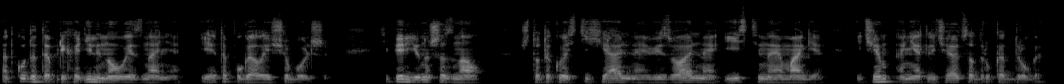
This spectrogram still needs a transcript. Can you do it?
Откуда-то приходили новые знания, и это пугало еще больше. Теперь юноша знал, что такое стихиальная, визуальная и истинная магия, и чем они отличаются друг от друга.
